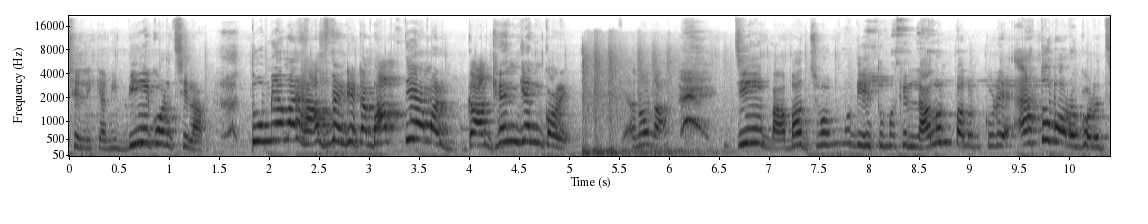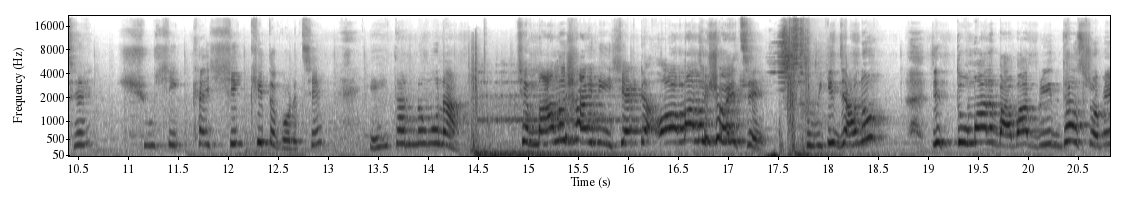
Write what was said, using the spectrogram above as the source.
ছেলেকে আমি বিয়ে করেছিলাম। তুমি আমার হাজব্যান্ড এটা ভাবতে আমার গা ঘেন ঘেন করে। কেননা, যে বাবা জন্ম দিয়ে তোমাকে লালন পালন করে এত বড় করেছে, সুশিক্ষায় শিক্ষিত করেছে, এই তার নমুনা। সে মানুষ হয়নি, সে একটা অমানুষ হয়েছে। তুমি কি জানো যে তোমার বাবা বৃদ্ধাশ্রমে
